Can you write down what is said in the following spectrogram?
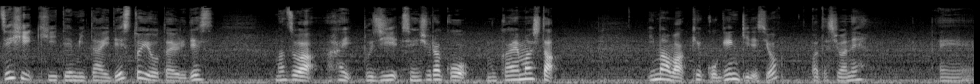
ぜひ聞いてみたいですというお便りです。まずははい無事千秋楽を迎えました。今は結構元気ですよ。私はねえ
